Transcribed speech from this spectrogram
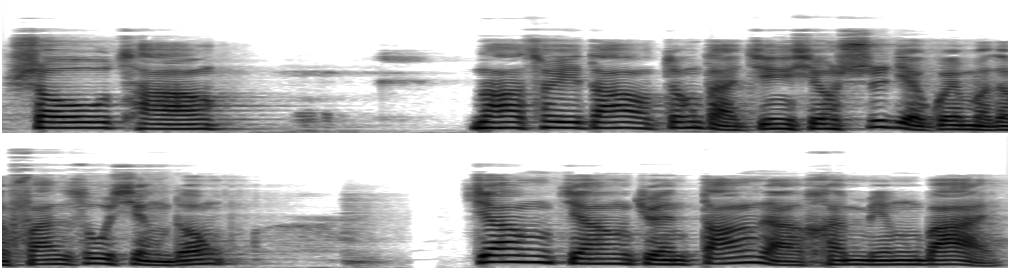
收藏。纳粹党正在进行世界规模的反苏行动，蒋将军当然很明白，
